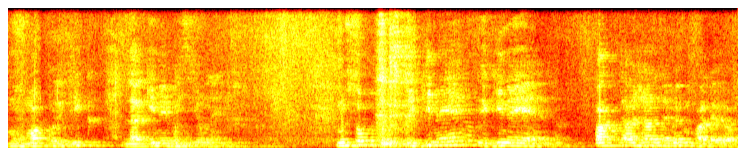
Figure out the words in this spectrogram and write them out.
mouvement politique, la Guinée visionnaire. Nous sommes tous des Guinéens et Guinéennes partageant les mêmes valeurs,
